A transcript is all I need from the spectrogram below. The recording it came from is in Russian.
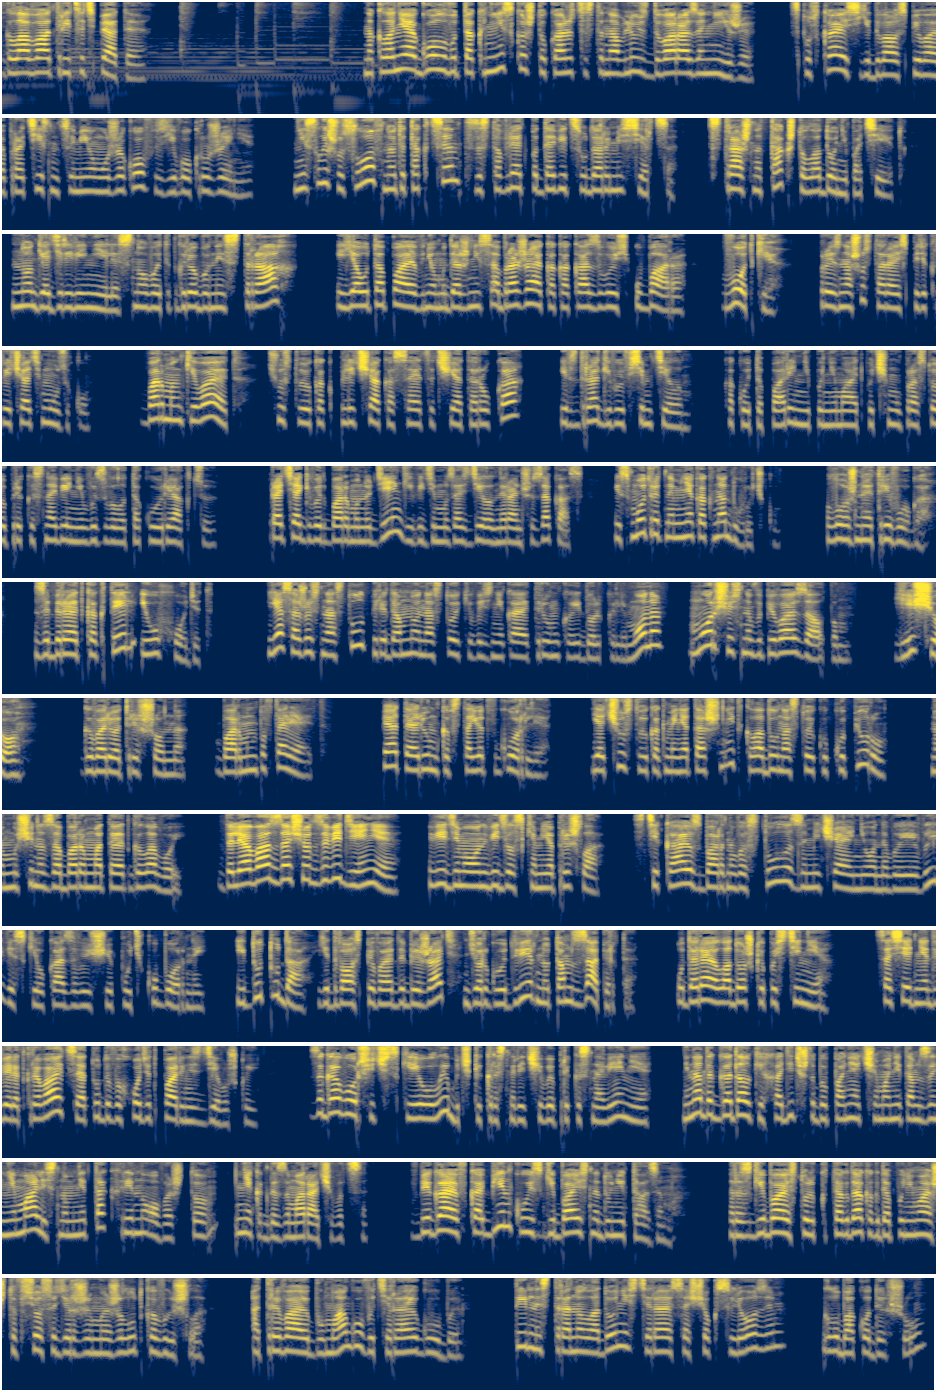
Глава 35. Наклоняя голову так низко, что, кажется, становлюсь два раза ниже, спускаясь, едва успевая протиснуться мимо мужиков из его окружения. Не слышу слов, но этот акцент заставляет подавиться ударами сердца. Страшно так, что ладони потеют. Ноги одеревенели, снова этот грёбаный страх, и я утопаю в нем и даже не соображая, как оказываюсь у бара. «Водки!» — произношу, стараясь перекричать музыку. Бармен кивает, чувствую, как плеча касается чья-то рука и вздрагиваю всем телом. Какой-то парень не понимает, почему простое прикосновение вызвало такую реакцию. Протягивает бармену деньги, видимо, за сделанный раньше заказ, и смотрит на меня, как на дурочку. Ложная тревога. Забирает коктейль и уходит. Я сажусь на стул, передо мной на стойке возникает рюмка и долька лимона, морщусь, но выпиваю залпом. «Еще», — говорю отрешенно. Бармен повторяет. Пятая рюмка встает в горле. Я чувствую, как меня тошнит, кладу на стойку купюру, но мужчина за баром мотает головой. «Для вас за счет заведения!» Видимо, он видел, с кем я пришла. Стекаю с барного стула, замечая неоновые вывески, указывающие путь к уборной. Иду туда, едва успевая добежать, дергаю дверь, но там заперто. Ударяю ладошкой по стене. Соседняя дверь открывается, и оттуда выходит парень с девушкой. Заговорщические улыбочки, красноречивые прикосновения. Не надо к гадалке ходить, чтобы понять, чем они там занимались, но мне так хреново, что некогда заморачиваться. Вбегаю в кабинку и сгибаюсь над унитазом. Разгибаюсь только тогда, когда понимаю, что все содержимое желудка вышло. Отрываю бумагу, вытираю губы. Тыльной стороной ладони стираю со щек слезы, глубоко дышу.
